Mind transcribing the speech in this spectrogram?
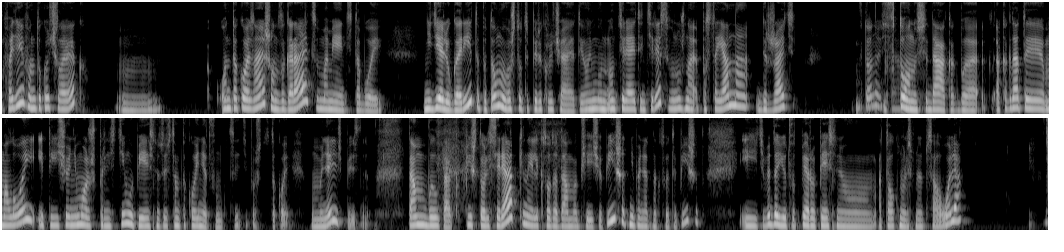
Фадеев, он такой человек, он такой, знаешь, он загорается в моменте тобой, неделю горит, а потом его что-то переключает. И он, он теряет интерес, его нужно постоянно держать в тонусе? В тонусе, да, как бы. А когда ты малой, и ты еще не можешь принести ему песню, то есть там такой нет функции, типа, что такой, у меня есть песня. Там был так, пишет Оль Серябкина, или кто-то там вообще еще пишет, непонятно, кто это пишет, и тебе дают вот первую песню «Оттолкнулись», мне написала Оля.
